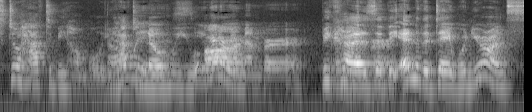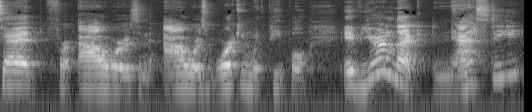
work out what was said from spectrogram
still have to be humble. You have to know who you, you are. Remember. Because remember. at the end of the day, when you're on set for hours and hours working with people, if you're like nasty,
